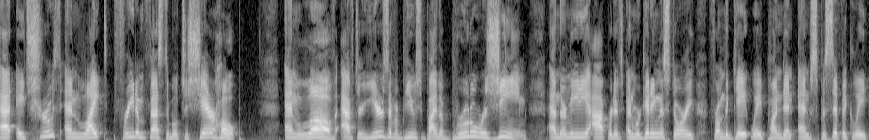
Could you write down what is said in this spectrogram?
at a Truth and Light Freedom Festival to share hope and love after years of abuse by the brutal regime and their media operatives. And we're getting the story from the Gateway pundit and specifically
